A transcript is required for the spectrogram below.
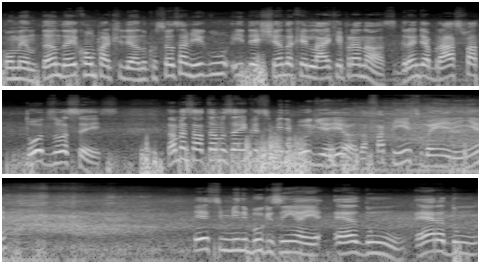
comentando aí, compartilhando com seus amigos e deixando aquele like aí pra nós. Grande abraço a todos vocês. Então pessoal, estamos aí com esse mini bug aí, ó, da Fapinha, esse banheirinha. Esse mini bugzinho aí é de um, era de um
